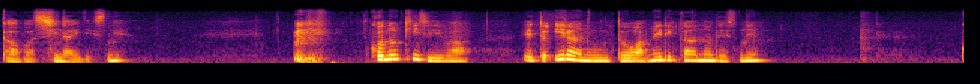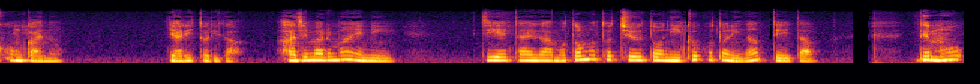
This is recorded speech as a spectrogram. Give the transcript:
顔はしないですね。この記事は、えっと、イランとアメリカのですね今回のやり取りが始まる前に自衛隊がもともと中東に行くことになっていたでも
